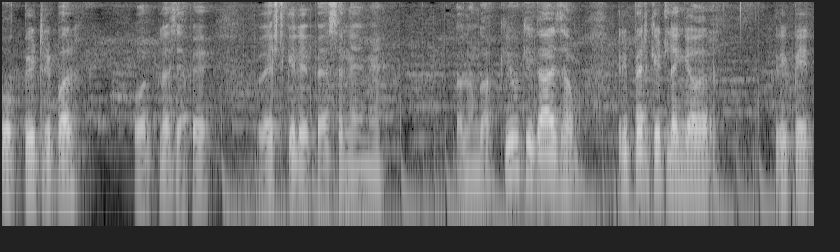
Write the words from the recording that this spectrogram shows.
OP triple four plus यहाँ पे वेस्ट के लिए पैसे नहीं, मैं डालूँगा। क्योंकि गाइज़ हम रिपेयर किट लेंगे और रिपेयर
